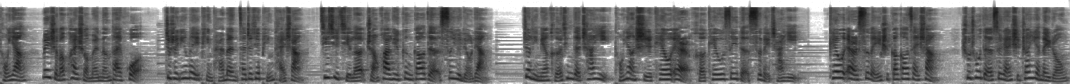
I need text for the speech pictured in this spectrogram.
同样，为什么快手们能带货，就是因为品牌们在这些平台上积蓄起了转化率更高的私域流量。这里面核心的差异同样是 KOL 和 KOC 的思维差异。KOL 思维是高高在上，输出的虽然是专业内容、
